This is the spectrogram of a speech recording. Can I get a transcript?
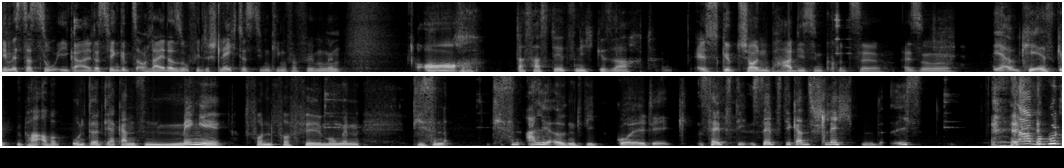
Dem ist das so egal. Deswegen gibt es auch leider so viele schlechte Stephen King-Verfilmungen. Och, das hast du jetzt nicht gesagt. Es gibt schon ein paar, die sind Grütze. Also. Ja, okay, es gibt ein paar, aber unter der ganzen Menge von Verfilmungen, die sind, die sind alle irgendwie goldig. Selbst die, selbst die ganz schlechten. Ich, aber gut,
